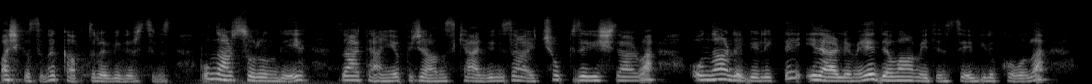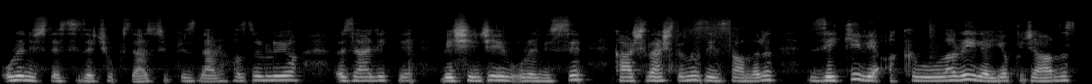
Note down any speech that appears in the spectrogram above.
başkasına kaptırabilirsiniz. Bunlar sorun değil. Zaten yapacağınız kendinize ait çok güzel işler var. Onlarla birlikte ilerlemeye devam edin sevgili kovalar. Uranüs de size çok güzel sürprizler hazırlıyor. Özellikle 5. ev Uranüs'ü karşılaştığınız insanların zeki ve akıllarıyla yapacağınız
